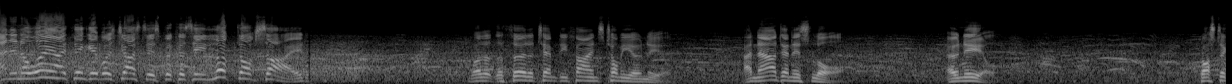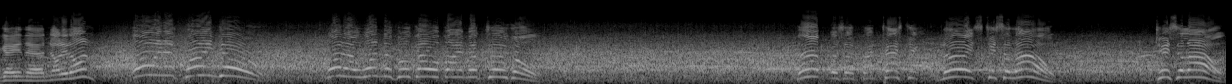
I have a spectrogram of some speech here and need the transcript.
and in a way I think it was justice because he looked offside. Well, at the third attempt he finds Tommy O'Neill. And now Denis Law. O'Neill. Crossed again there, nodded on. Oh, and a fine goal! What a wonderful goal by MacDougall. That was a fantastic... No, it's disallowed. Disallowed.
